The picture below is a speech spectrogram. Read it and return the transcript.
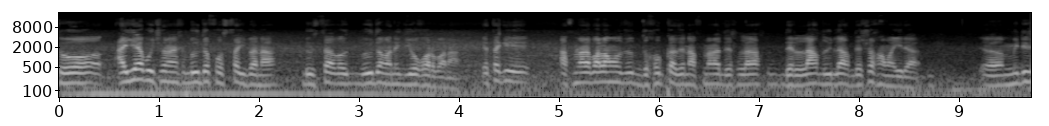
তো আইয়া বুঝছ না বিরুদ্ধে পস্তাইবা না বিরুদ্ধে বিরুদ্ধে মানে জিও করবা না। এটা কি আপনারা বালা মধ্যে দেখুক কাজেন আপনারা দেড় লাখ দেড় লাখ দুই লাখ দেড়শো খামাইরা মিডিল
